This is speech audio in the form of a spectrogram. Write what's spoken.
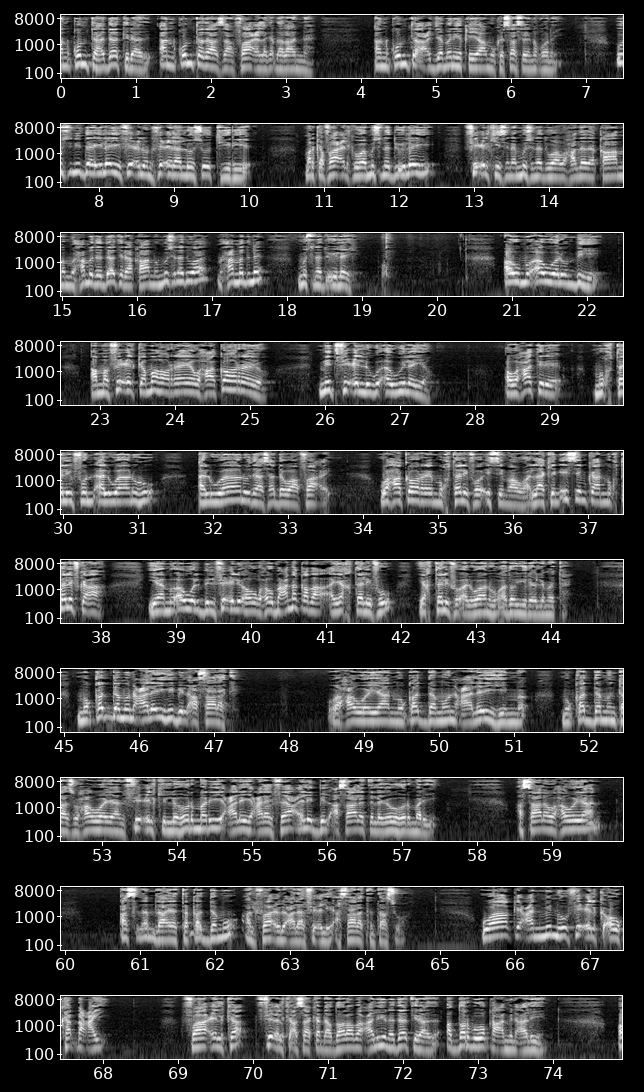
an qumta haddaa tirahda an qumtadaasa faacil laga dhalaana an qumta acjabanii qiyaamuka saasay noqonay usnida ilayhi ficlun ficila loo soo tiiriye marka faacilka waa musnadu ilayhi ficilkiisna musnad waa waxaad leedahay qaama muxamed hadaa tiraha qaama musnad waa muxamedne musnadu ilayh aw muawalun bihi ama ficilka ma horreeya waxaa ka horeeyo mid ficil lagu awilayo. Oo waxaa tiri mukhtalifun alwaanuhu alwaanudaas hadda waa faacil waxaa ka horreeya mukhtalif oo isim ah laakiin isimkan mukhtalifka ah yaa muawal bilficli oo wuxuu macno qabaa yakhtalifu yakhtalifu alwaanuhu adoo yiri lama tahay. Muqadamun calayhi bilasaalati waxa weeyaan muqadamun calayhi muqadamuntaas waxaa weeyaan ficilkii la hormariyey calayhi cala alfaacili bilasaalati lagaga hormariyey asaala waxaa weeyaan aslan laa yataqadamu alfaacilu calaa ficlihi asaalatan taas waaqican minhu ficilka ou ka dhacay faacilka ficilka asaa ka dhac daraba caliyun hadaa tirahda adarbu waqaca min caliyin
